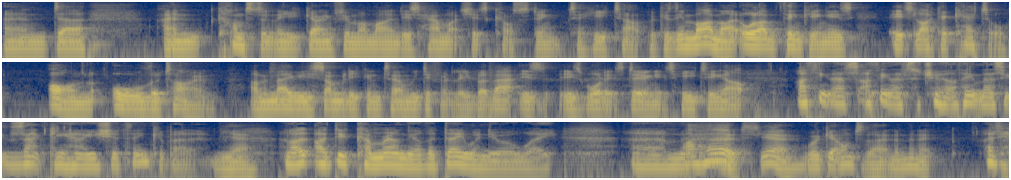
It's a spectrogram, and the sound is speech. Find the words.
And uh, and constantly going through my mind is how much it's costing to heat up. Because in my mind, all I'm thinking is it's like a kettle on all the time. I mean, maybe somebody can tell me differently, but that is, is what it's doing. It's heating up. I think that's I think that's the truth. I think that's exactly how you should think about it. Yeah. And I, I did come round the other day when you were away. Um, I heard. Yeah, we'll get onto that in a minute. I did,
